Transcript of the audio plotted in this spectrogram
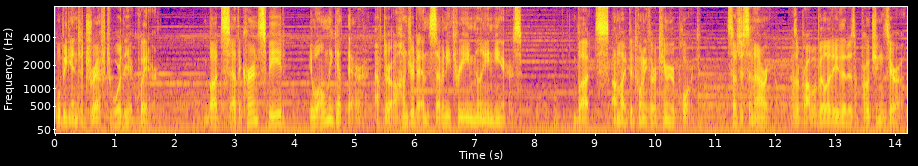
will begin to drift toward the equator. But at the current speed, it will only get there after 173 million years. But unlike the 2013 report, such a scenario has a probability that is approaching zero.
